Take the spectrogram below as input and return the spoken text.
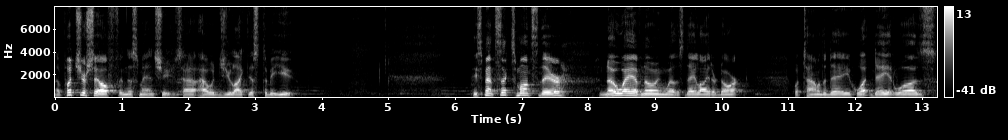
Now, put yourself in this man's shoes. How, how would you like this to be you? He spent six months there, no way of knowing whether it's daylight or dark, what time of the day, what day it was,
